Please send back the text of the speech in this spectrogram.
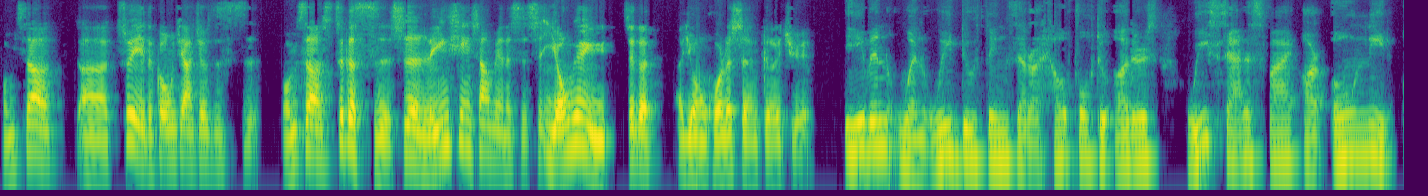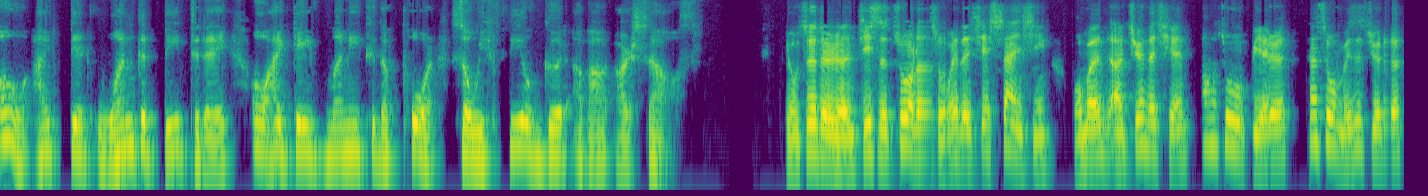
我们知道，呃，罪的公价就是死。我们知道这个死是灵性上面的死，是永远与这个、呃永活的神隔绝。 Even when we do things that are helpful to others, we satisfy our own need. Oh, I did one good deed today. Oh, I gave money to the poor. So we feel good about ourselves. 有罪的人，即使做了所谓的一些善行，我们呃捐了钱帮助别人，但是我们是觉得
